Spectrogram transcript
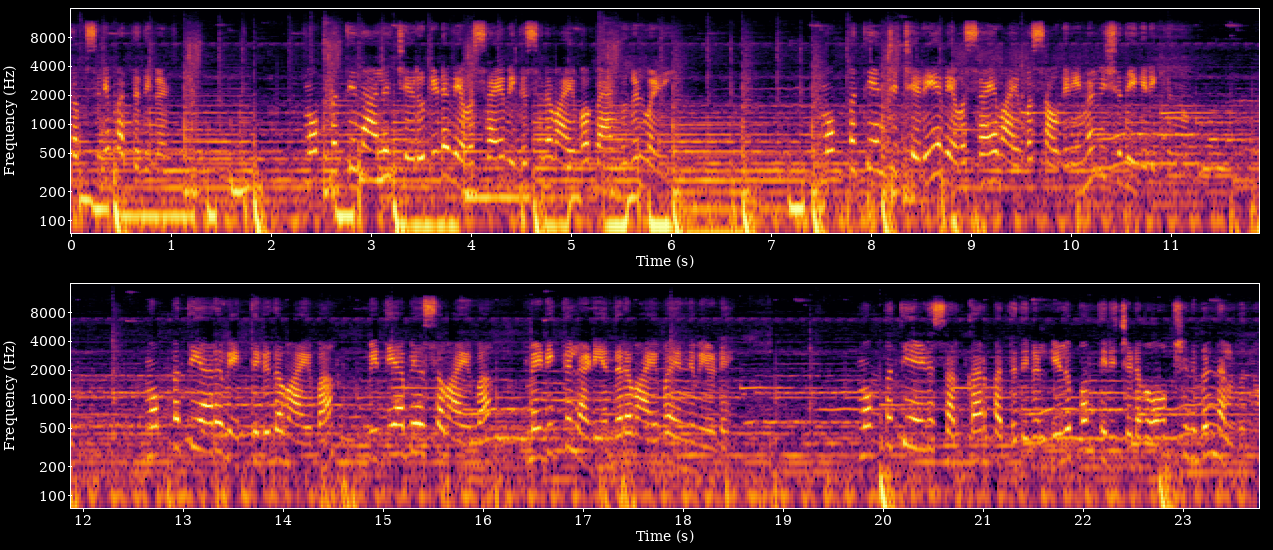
സബ്സിഡി പദ്ധതികൾ. മുപ്പത്തിനാല് ചെറുകിട വ്യവസായ വികസന വായ്പ ബാങ്കുകൾ വഴി മുപ്പത്തിയഞ്ച് ചെറിയ വ്യവസായ വായ്പ സൗകര്യങ്ങൾ വിശദീകരിക്കുന്നു. മുപ്പത്തിയാറ് വ്യക്തിഗത വായ്പ വിദ്യാഭ്യാസ വായ്പ മെഡിക്കൽ അടിയന്തര വായ്പ എന്നിവയുടെ. മുപ്പത്തിയേഴ് സർക്കാർ പദ്ധതികൾ എളുപ്പം തിരിച്ചടവ് ഓപ്ഷനുകൾ നൽകുന്നു.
